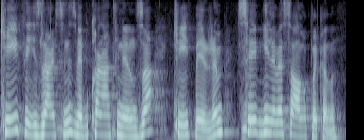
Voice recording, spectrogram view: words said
keyifle izlersiniz ve bu karantinanıza keyif veririm. Sevgiyle ve sağlıkla kalın.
